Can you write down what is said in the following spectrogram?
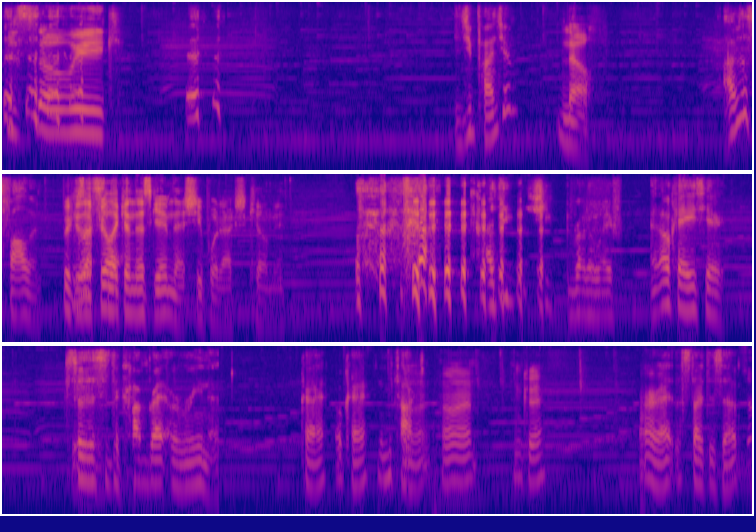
You're so weak. Did you punch him? No, I'm just following. because I feel like in this game that sheep would actually kill me. I think the sheep would run away from. And okay, he's here. So this is the combat arena. Okay, okay. Let me talk. All to right, him. all right, okay. All right, let's start this up. So,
